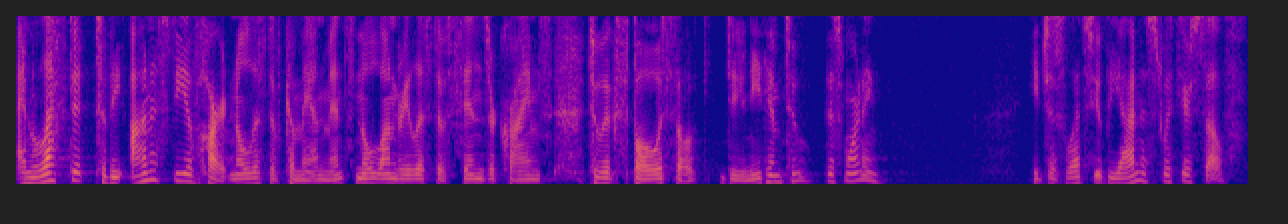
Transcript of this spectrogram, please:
and left it to the honesty of heart, no list of commandments, no laundry list of sins or crimes to expose. So, do you need him to this morning? He just lets you be honest with yourself.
